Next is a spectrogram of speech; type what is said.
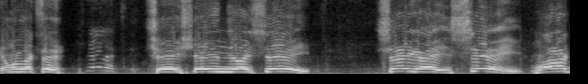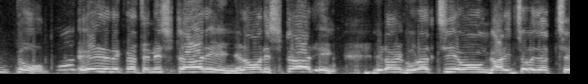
কেমন লাগছে? সেই সেই এনজয় সেই। সেই গাই সেই। মারাত্মক। এই যে দেখতে পাচ্ছেন স্টারিং এটা আমার স্টারিং এটা আমি ঘোরাচ্ছি এবং গাড়ি চলে যাচ্ছে।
